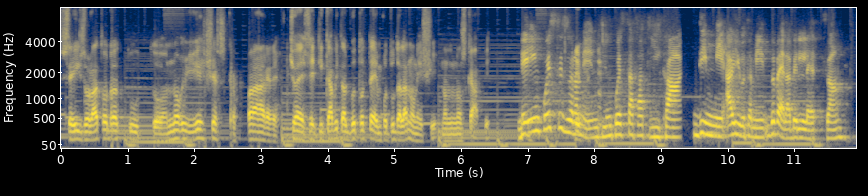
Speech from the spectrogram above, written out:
sei isolato da tutto, non riesci a scappare, cioè se ti capita il brutto tempo tu da là non esci, non, non scappi. E in questo isolamento, in questa fatica, dimmi, aiutami, dov'è la bellezza?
